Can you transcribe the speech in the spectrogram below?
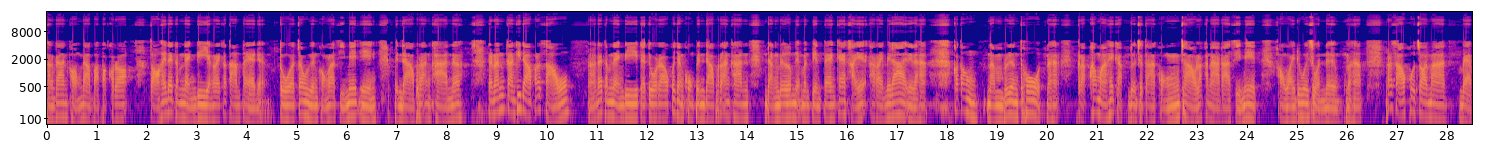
ทางด้านของดาวบาปะเคราะห์ต่อให้ได้ตำแหน่งดีอย่างไรก็ตามแต่เนี่ยตัวเจ้าเรือนของราศีเมษเอง เป็นดาวพระอังคารนะดังนั้นการที่ดาวพระเสาร์อ่า ได้ตำแหน่งดี แต่ตัวเราก็ยังคงเป็นดาวพระอังคารดังเดิมเนี่ยมันเปลี่ยนแปลงแก้ไขอะไรไม่ได้เนี่ยนะฮะก็ต้องนำเรื่องโทษนะฮะกลับเข้ามาให้กับเดือนชะตาของชาวลัคนาราศีเมษเอาไว้ด้วยส่วนหนึ่งนะฮะพระเสาร์โคจรมาแบบ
